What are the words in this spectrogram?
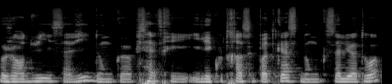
aujourd'hui sa vie, donc euh, peut-être il, écoutera ce podcast, donc salut à toi.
